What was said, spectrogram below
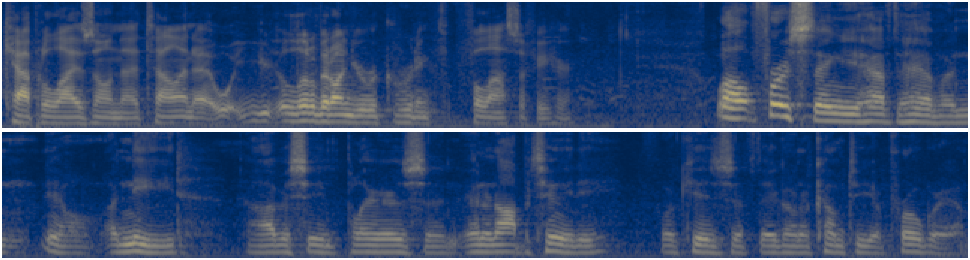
capitalize on that talent? Uh, a little bit on your recruiting philosophy here. Well, first thing you have to have a you know a need, obviously players and, and an opportunity for kids if they're going to come to your program.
